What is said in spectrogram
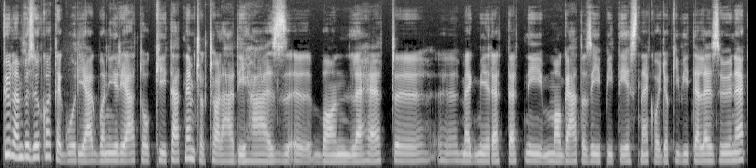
különböző kategóriákban írjátok ki, tehát nem csak családi házban lehet megmérettetni magát az építésznek vagy a kivitelezőnek,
